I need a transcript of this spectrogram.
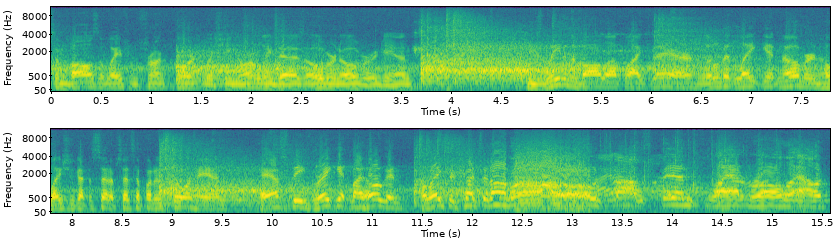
some balls away from front court, which he normally does over and over again. He's leading the ball up like there, a little bit late getting over, and Hilecher's got the setup, sets up on his forehand. Half speed, great get by Hogan. Hilecher cuts it off. Oh, top spin, flat roll out.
